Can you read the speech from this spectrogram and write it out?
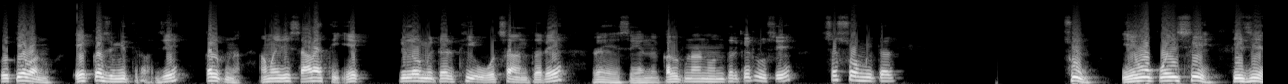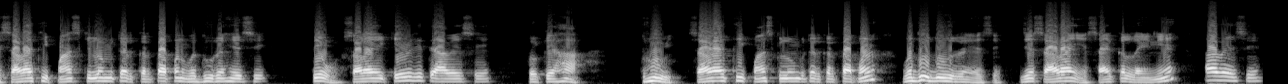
તો કહેવાનું, એક જ મિત્ર જે કલ્પના, અમારી શાળાથી એક કિલોમીટરથી ઓછા અંતરે રહે છે અને કલ્પનાનું અંતર કેટલું છે? છસો મીટર. શું એવું કોઈ છે કે જે શાળાથી પાંચ કિલોમીટર કરતાં પણ વધુ રહે છે? તેઓ શાળાએ કેવી રીતે આવે છે? તો કે હા, ધ્રુવી શાળાથી પાંચ કિલોમીટર કરતાં પણ વધુ દૂર રહે છે. જે શાળાએ સાયકલ લઈને આવે છે.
